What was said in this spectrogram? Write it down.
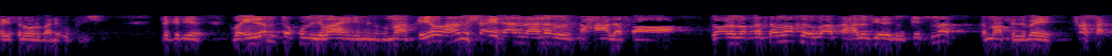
فیصله ور باندې وکړي شي ځکه دې و ان لم تقم لواحد منهما کې یو هم شیطان رانه تحالفا قال ما قسم واخي وبا تحالف يريد القسمه كما في البيت فسق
